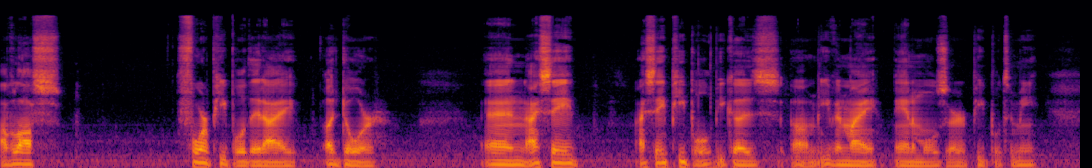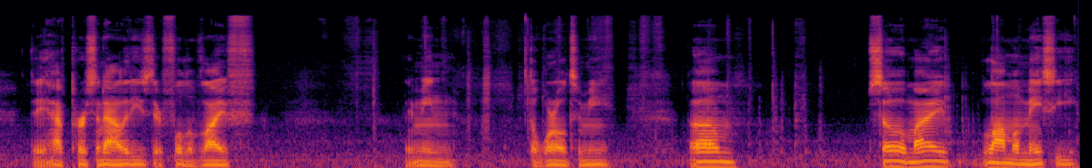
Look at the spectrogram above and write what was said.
I've lost four people that I adore. And I say I say people because um, even my animals are people to me. They have personalities. They're full of life. They mean the world to me. Um, so my llama Macy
